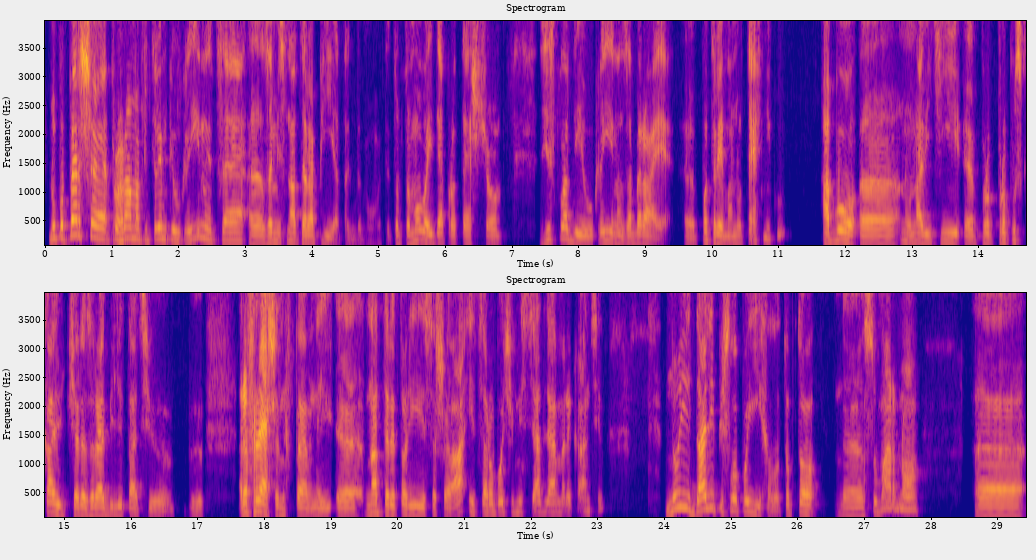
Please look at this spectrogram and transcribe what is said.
Ну, по-перше, програма підтримки України це е, замісна терапія, так би мовити. Тобто мова йде про те, що зі складів Україна забирає е, потриману техніку, або е, ну, навіть її е, пропускають через реабілітацію, е, рефрешинг певний е, на території США, і це робочі місця для американців. Ну і далі пішло-поїхало. Тобто, е, сумарно, е,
